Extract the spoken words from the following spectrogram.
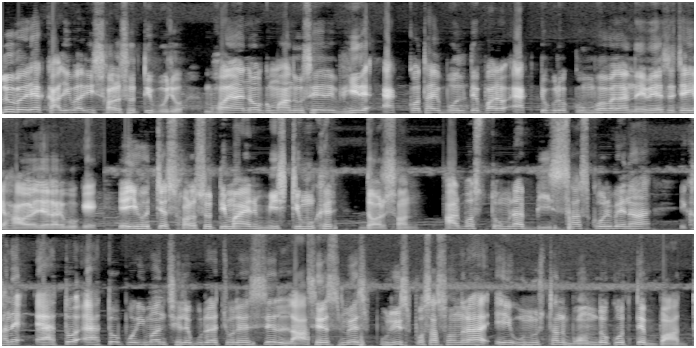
উলুবেড়ে কালীবাড়ি সরস্বতী পুজো। ভয়ানক মানুষের ভিড় এক কথায় বলতে পারো, এক টুকরো কুম্ভমেলা নেমে এসেছে এই হাওড়া জেলার বুকে। এই হচ্ছে সরস্বতী মায়ের মিষ্টি মুখের দর্শন। আর বস, তোমরা বিশ্বাস করবে না, এখানে এত এত পরিমাণ ছেলেপুলেরা চলে এসেছে। শেষমেশ পুলিশ প্রশাসনরা এই অনুষ্ঠান বন্ধ করতে বাধ্য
